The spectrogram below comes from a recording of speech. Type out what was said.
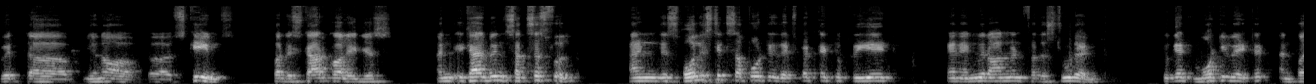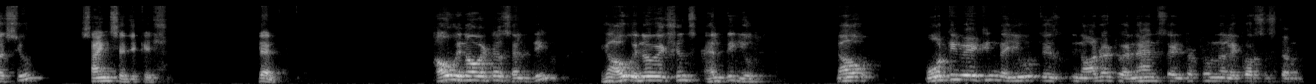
with uh, you know uh, schemes for the star colleges. And it has been successful. And this holistic support is expected to create an environment for the student to get motivated and pursue science education. Then how innovators help the how innovations help the youth. Now motivating the youth is in order to enhance the entrepreneurial ecosystem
